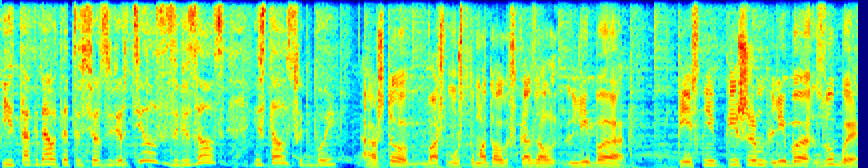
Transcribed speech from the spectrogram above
И тогда вот это все завертелось, завязалось и стало судьбой. А что ваш муж-стоматолог сказал? Либо песни пишем, либо зубы.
